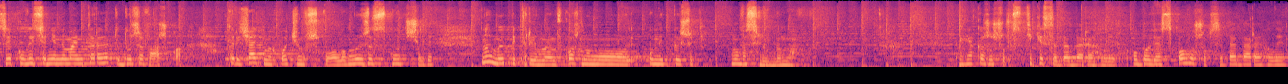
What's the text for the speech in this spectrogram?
Це коли сьогодні немає інтернету, дуже важко. Кричать, ми хочемо в школу, ми вже скучили. Ну і ми підтримуємо. В кожному вони пишуть, ми вас любимо. Я кажу, щоб тільки себе берегли. Обов'язково, щоб себе берегли.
